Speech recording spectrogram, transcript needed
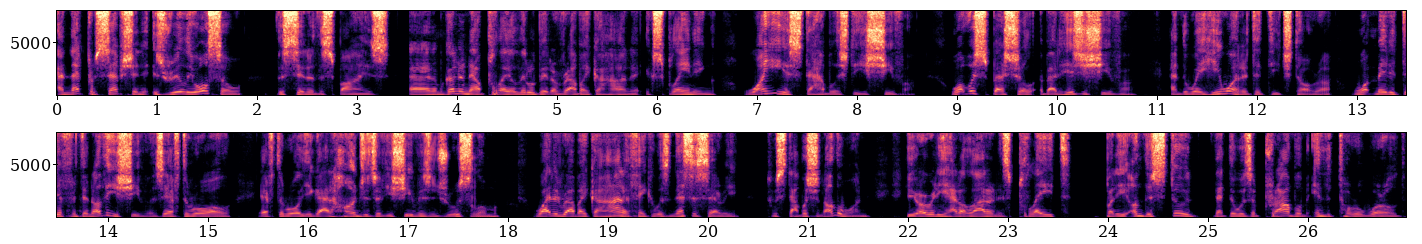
And that perception is really also the sin of the spies. And I'm going to now play a little bit of Rabbi Kahane explaining why he established the yeshiva. What was special about his yeshiva and the way he wanted to teach Torah, what made it different than other yeshivas? After all, after all, you got hundreds of yeshivas in Jerusalem. Why did Rabbi Kahane think it was necessary to establish another one? He already had a lot on his plate, but he understood that there was a problem in the Torah world.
